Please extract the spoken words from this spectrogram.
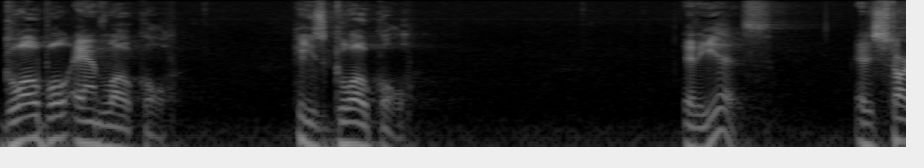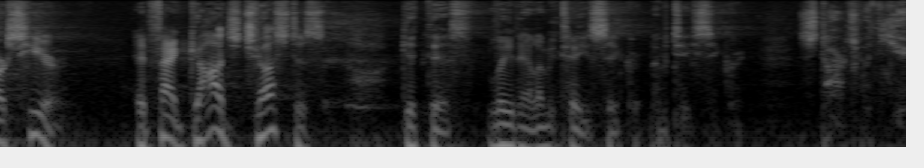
global and local. He's global. And he is. And it starts here. In fact, God's justice, get this, Lena, let me tell you a secret. Let me tell you a secret. It starts with you.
